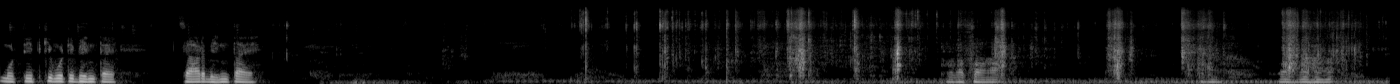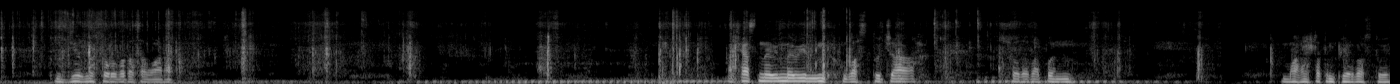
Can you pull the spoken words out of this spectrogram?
मोठी इतकी मोठी भिंत आहे. जाड भिंत आहे. थोडासा वाडा हा जीर्ण स्वरूपात असा वारा. अशाच नवीन नवीन वास्तूच्या शोधात आपण महाराष्ट्रातून फिरत असतोय.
